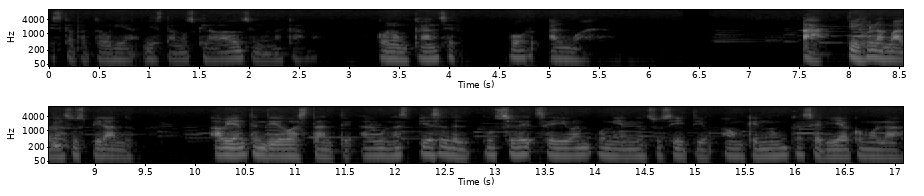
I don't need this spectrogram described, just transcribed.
escapatoria y estamos clavados en una cama, con un cáncer por almohada. Ah, dijo la maga suspirando. Había entendido bastante. Algunas piezas del puzzle se iban poniendo en su sitio, aunque nunca sería como la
